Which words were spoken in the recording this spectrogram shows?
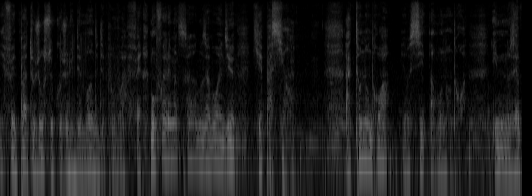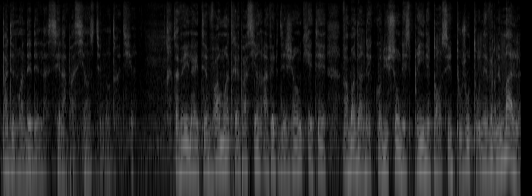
ne fait pas toujours ce que je lui demande de pouvoir faire. Mon frère et ma soeur, nous avons un Dieu qui est patient. À ton endroit et aussi à mon endroit. Il ne nous a pas demandé de lasser la patience de notre Dieu. Vous savez, il a été vraiment très patient avec des gens qui étaient vraiment dans des conditions d'esprit, des pensées toujours tournées vers le mal.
